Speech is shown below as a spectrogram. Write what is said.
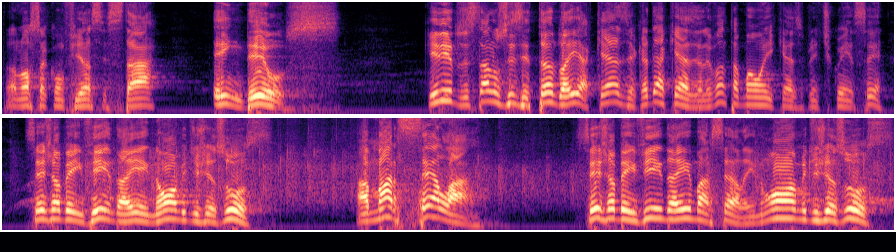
Então a nossa confiança está em Deus. Queridos, está nos visitando aí a Késia? Cadê a Késia? Levanta a mão aí, Késia, para a gente conhecer. Seja bem-vinda aí, em nome de Jesus. A Marcela. Seja bem-vinda aí, Marcela, em nome de Jesus.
